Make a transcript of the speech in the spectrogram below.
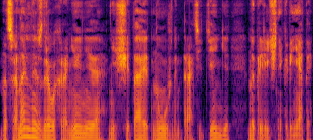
Национальное здравоохранение не считает нужным тратить деньги на приличные кабинеты,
